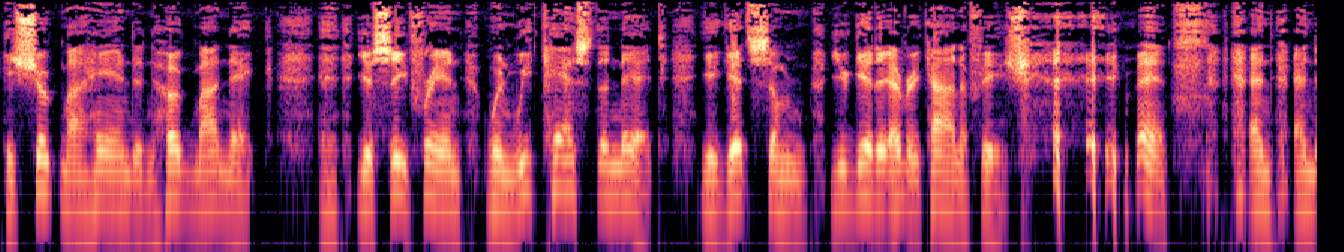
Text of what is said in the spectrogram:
He shook my hand and hugged my neck. You see, friend, when we cast the net, you get some, you get every kind of fish. Amen. And, and,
